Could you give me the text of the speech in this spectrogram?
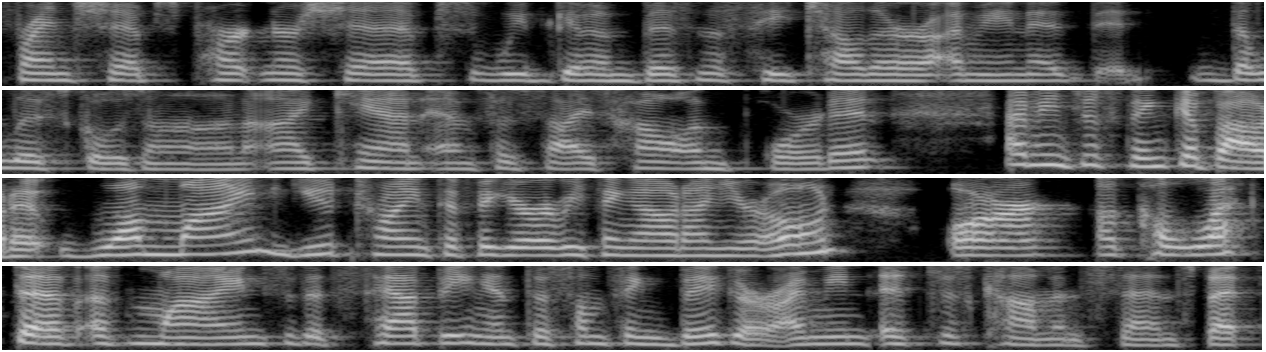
friendships, partnerships. We've given business to each other. I mean, it, it, the list goes on. I can't emphasize how important. I mean, just think about it. One mind, you trying to figure everything out on your own, or a collective of minds that's tapping into something bigger. I mean, it's just common sense. But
